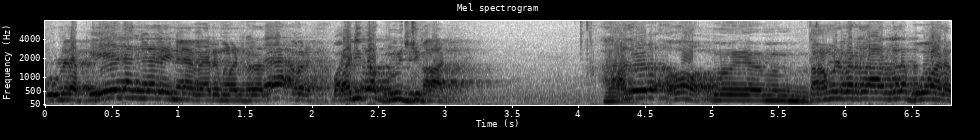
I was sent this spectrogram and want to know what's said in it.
உள்ள பேதங்கள் என்ன வரும்ன்றதை அவர் வடிவா குறிச்சு காட்டு. அது ஒரு ஓ தமிழ் வரலாறுல புவால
